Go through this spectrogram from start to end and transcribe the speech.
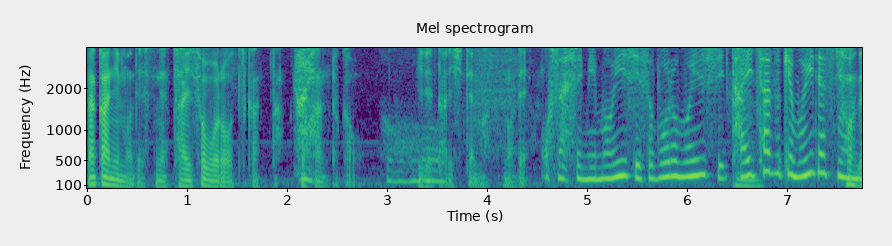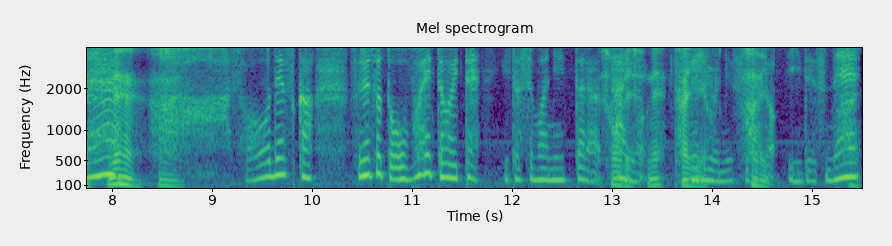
中にもですねタイそぼろを使ったご飯とかを入れたりしてますので、お刺身もいいしそぼろもいいしタイ茶漬けもいいですもそうんね、ですね、ははあそうですか。それちょっと覚えておいて糸島に行ったらそうタイを食べるようにするといいですね、はい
